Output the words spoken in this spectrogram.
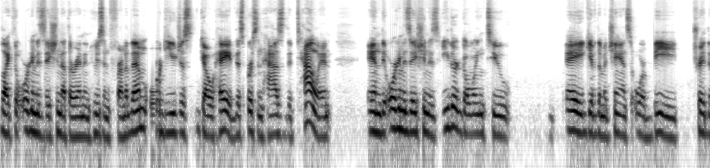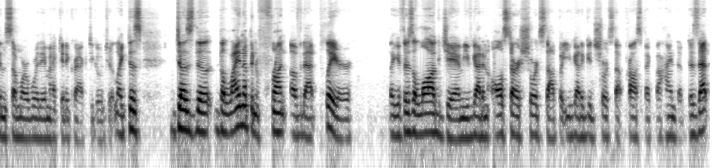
like the organization that they're in and who's in front of them, or do you just go, "Hey, this person has the talent," and the organization is either going to a give them a chance or b trade them somewhere where they might get a crack to go into it? Like, does does the the lineup in front of that player like if there's a log jam, you've got an all-star shortstop, but you've got a good shortstop prospect behind them. Does that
